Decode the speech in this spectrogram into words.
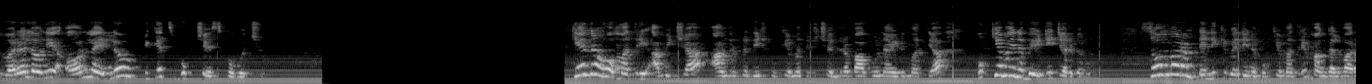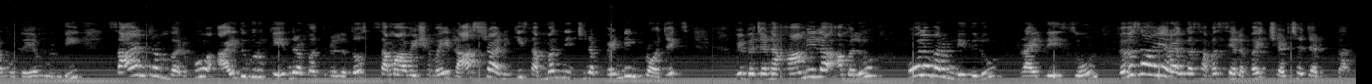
త్వరలోనే ఆన్లైన్లో టికెట్స్ బుక్ చేసుకోవచ్చు. కేంద్ర హోంమంత్రి అమిత్ షా ఆంధ్రప్రదేశ్ ముఖ్యమంత్రి చంద్రబాబు నాయుడు మధ్య ముఖ్యమైన భేటీ జరగనుంది సోమవారం ఢిల్లీకి వెళ్ళిన ముఖ్యమంత్రి మంగళవారం ఉదయం నుండి సాయంత్రం వరకు ఐదుగురు కేంద్ర మంత్రులతో సమావేశమై రాష్ట్రానికి సంబంధించిన పెండింగ్ ప్రాజెక్ట్స్ విభజన హామీల అమలు పోలవరం నిధులు రైల్వే జోన్ వ్యవసాయ రంగ సమస్యలపై చర్చ జరుపుతారు.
